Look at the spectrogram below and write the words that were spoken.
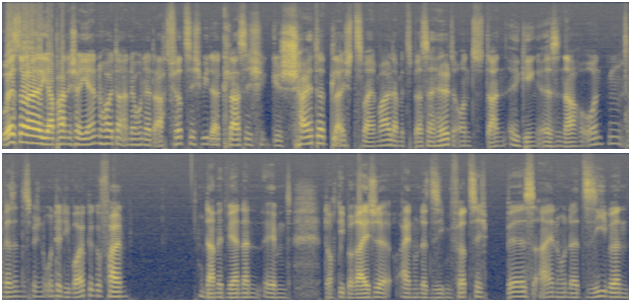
US-Dollar, japanischer Yen heute an der 108,40 wieder klassisch gescheitert, gleich zweimal, damit es besser hält und dann äh, ging es nach unten. Wir sind inzwischen unter die Wolke gefallen. Und damit wären dann eben doch die Bereiche 147 bis 107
